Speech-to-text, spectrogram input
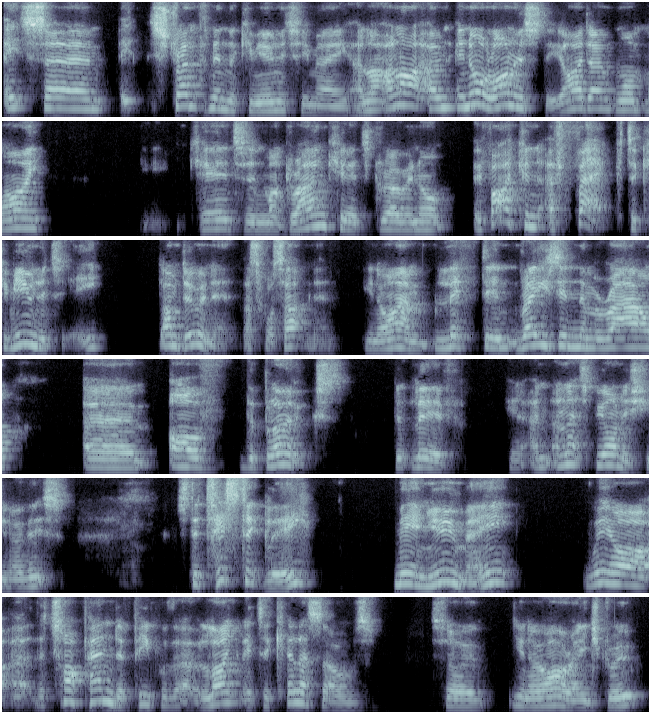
It's um it's strengthening the community, mate. And like, and in all honesty, I don't want my kids and my grandkids growing up, if I can affect a community, I'm doing it. That's what's happening. You know, I am lifting, raising the morale um, of the blokes that live. You know, and, and let's be honest, you know, this statistically, me and you, mate, we are at the top end of people that are likely to kill ourselves. So, you know, our age group.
